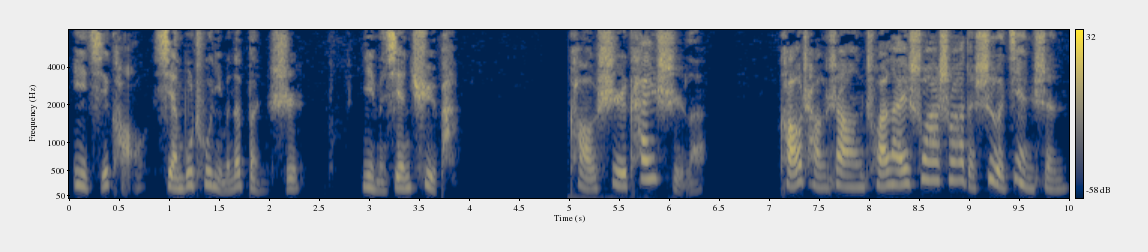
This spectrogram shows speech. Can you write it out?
一起考显不出你们的本事，你们先去吧。”考试开始了，考场上传来刷刷的射箭声。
